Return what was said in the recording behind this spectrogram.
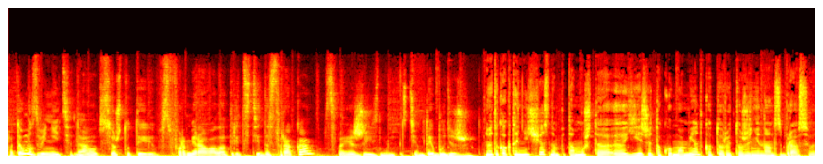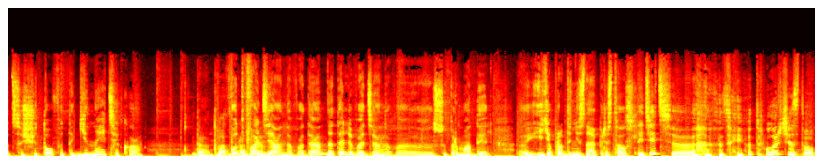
Потом, извините, да, вот все, что ты сформировала от 30 до 40 в своей жизни, с тем ты будешь жить. Ну, это как-то нечестно, потому что э, есть же такой момент, который тоже не надо сбрасывать со счетов, это генетика. Да, 20%. Вот Водянова, да, Наталья Водянова, да. Э, супермодель. И я, правда, не знаю, перестала следить э, за ее творчеством.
